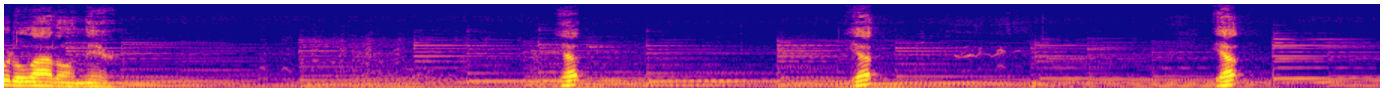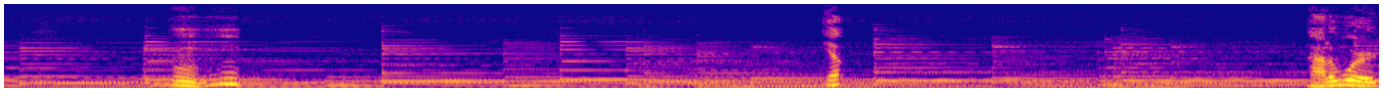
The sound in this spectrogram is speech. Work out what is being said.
Put a lot on there. Yep. Yep. Yep. Mm-hmm. Yep. Not a word.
